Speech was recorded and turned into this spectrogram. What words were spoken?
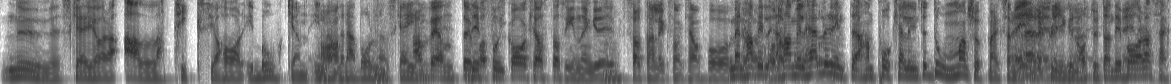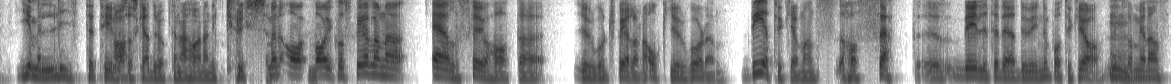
nu ska jag göra alla tics jag har i boken innan ja. den här bollen ska in. Han väntar ju det på att det ska kastas in en grej mm. så att han liksom kan få... Men han vill, han vill heller inte... Han påkallar ju inte domarens uppmärksamhet nej, när det flyger nej, något, utan det är bara så här, ge mig lite till ja. så ska jag dra upp den här hörnan i krysset. Men AIK-spelarna älskar ju att hata Djurgårdsspelarna och Djurgården. Det tycker jag man har sett. Det är lite det du är inne på, tycker jag. Liksom, mm. Medans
